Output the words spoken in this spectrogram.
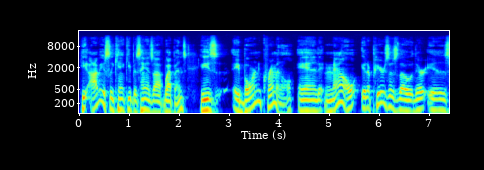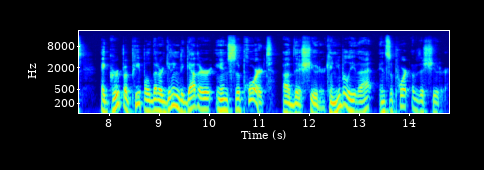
he obviously can't keep his hands off weapons he's a born criminal, and now it appears as though there is a group of people that are getting together in support of this shooter. Can you believe that? In support of this shooter.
